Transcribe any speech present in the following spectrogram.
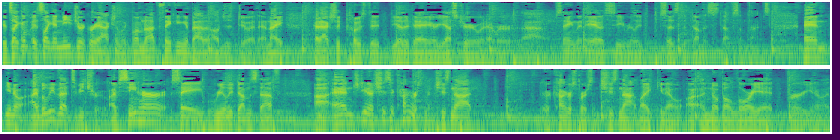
It's like a, it's like a knee jerk reaction. Like if I'm not thinking about it, I'll just do it. And I had actually posted the other day or yesterday or whatever, uh, saying that AOC really says the dumbest stuff sometimes. And, you know, I believe that to be true. I've seen her say really dumb stuff. Uh, and, you know, she's a congressman. She's not, or congressperson. She's not like, you know, a, Nobel laureate for, you know, a,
